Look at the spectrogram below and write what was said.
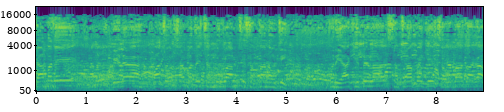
त्यामध्ये गेल्या पाच वर्षामध्ये चंदूरला आमची सत्ता नव्हती. तर या खेपेला सतरापैकी चौदा जागा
